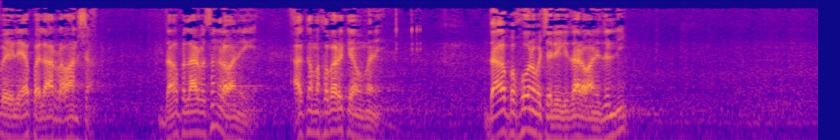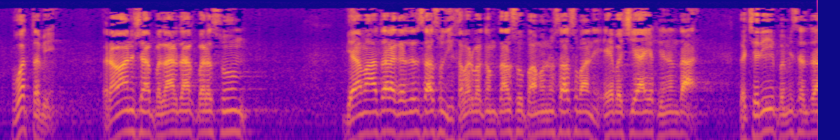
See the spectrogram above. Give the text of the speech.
ویلې پلار روان شه دا پلار وسنګ رواني اکه خبره کې ومنه دا په خونه وچلېږي دا روانې دلی وتبه روان شه پلار دا پر سوم بیا ما ته راګرځل تاسو دي خبر وکم تاسو پامنو تاسو باندې اے بچیا یقینا دا کچری په مثال دا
